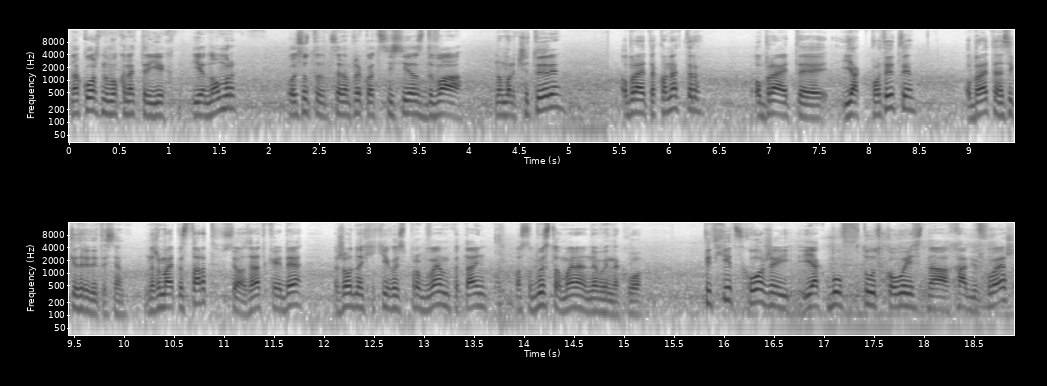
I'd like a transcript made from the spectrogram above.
На кожному конекторі є, номер. Ось тут це, наприклад, CCS 2 номер 4. Обирайте конектор, обирайте, як платити, обирайте наскільки зарядитися. Нажимаєте старт, все, зарядка йде, жодних якихось проблем, питань особисто у мене не виникло. Підхід схожий, як був тут колись на хабі Flash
